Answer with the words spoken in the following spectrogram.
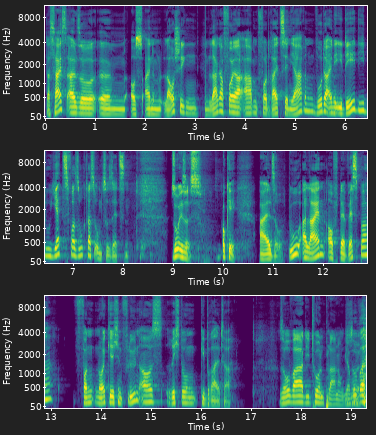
Das heißt also, ähm, aus einem lauschigen Lagerfeuerabend vor 13 Jahren wurde eine Idee, die du jetzt versucht hast umzusetzen. So ist es. Okay. Also, du allein auf der Vespa von Neukirchen-Flühen aus Richtung Gibraltar. So war die Tourenplanung, jawohl. So war,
